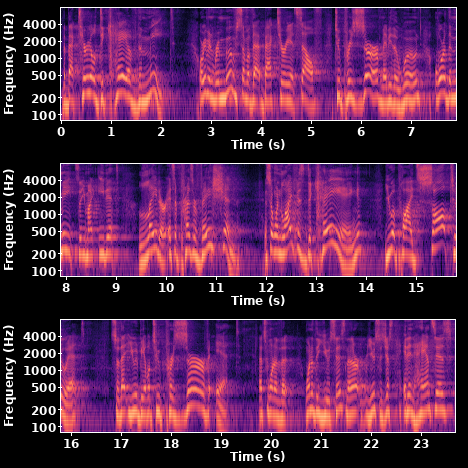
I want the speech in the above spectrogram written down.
the bacterial decay of the meat, or even removes some of that bacteria itself to preserve maybe the wound or the meat so you might eat it later. It's a preservation. And so when life is decaying, you applied salt to it so that you would be able to preserve it. That's one of the one of the uses. Another use is just it enhances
